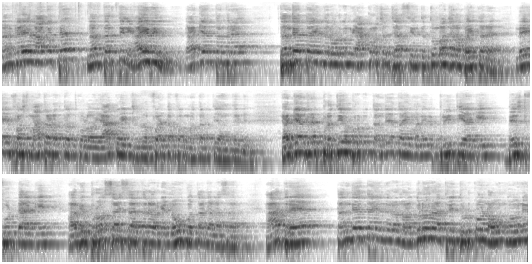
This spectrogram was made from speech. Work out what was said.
ನನ್ನ ಕೈಯಲ್ಲಿ ಆಗುತ್ತೆ, ನಾನು ತರ್ತೀನಿ. ಐ ವಿಲ್ ಯಾಕೆ ಅಂತಂದ್ರೆ, ತಂದೆ ತಾಯಿ ಹುಡುಗನಿಗೆ ಆಕ್ರೋಶ ಜಾಸ್ತಿ ಅಂತ ತುಂಬಾ ಜನ ಬೈತಾರೆ. ಲೇ ಫಸ್ಟ್ ಮಾತಾಡೋದು ಕಲ್ತ್ಕೊಳ್ಳೋ, ಯಾಕೋ ಈಗ ರಫ್ ಅಂಡ್ ಟಫ್ ಆಗಿ ಮಾತಾಡ್ತೀಯ ಅಂತೇಳಿ. ಯಾಕೆಂದ್ರೆ ಪ್ರತಿಯೊಬ್ಬರಿಗೂ ತಂದೆ ತಾಯಿ ಮನೇಲಿ ಪ್ರೀತಿಯಾಗಿ ಬೆಸ್ಟ್ ಫುಡ್ ಆಗಿ, ಅವ್ರಿಗೆ ಪ್ರೋತ್ಸಾಹಿಸ್ತಾ ಇರ್ತಾರೆ, ಅವ್ರಿಗೆ ನೋವು ಗೊತ್ತಾಗಲ್ಲ ಸರ್. ಆದ್ರೆ ತಂದೆ ತಂದೆ ತಾಯಿ ಹಗಲು ರಾತ್ರಿ ದುಡ್ಕೊಂಡು ಅವ್ನು ಅವನೇ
